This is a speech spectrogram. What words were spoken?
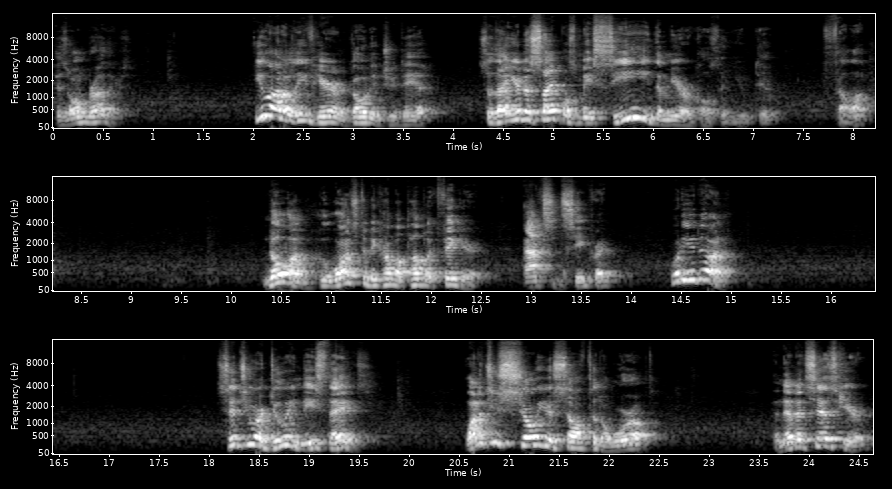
his own brothers, You ought to leave here and go to Judea, so that your disciples may see the miracles that you do, fella. No one who wants to become a public figure acts in secret. What are you doing? Since you are doing these things, why don't you show yourself to the world? And then it says here,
